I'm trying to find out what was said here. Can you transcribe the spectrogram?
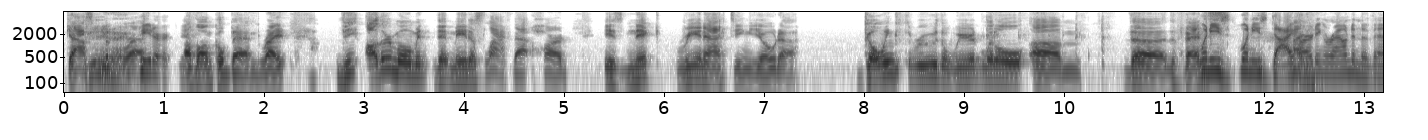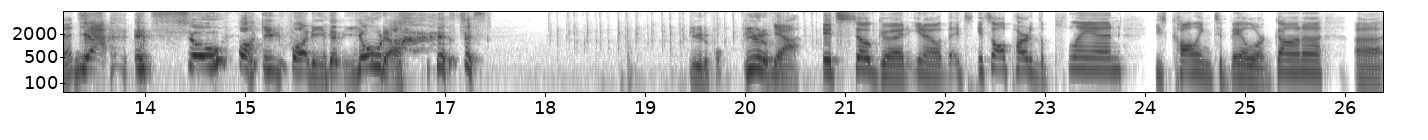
gasp of breath Peter, of Uncle Ben. Right. The other moment that made us laugh that hard is Nick reenacting Yoda going through the weird little um the the vents when he's when he's dieharding around in the vents. yeah, it's so fucking funny that Yoda is just beautiful, beautiful. Yeah, it's so good. You know, it's it's all part of the plan. He's calling to Bail Organa, uh,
